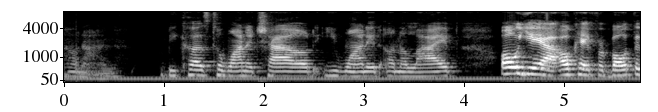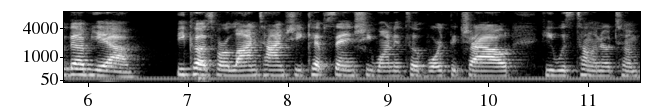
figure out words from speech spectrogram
Hold on. Because to want a child you wanted unalived. Oh, yeah. Okay. For both of them, yeah. Because for a long time she kept saying she wanted to abort the child. He was telling her to,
